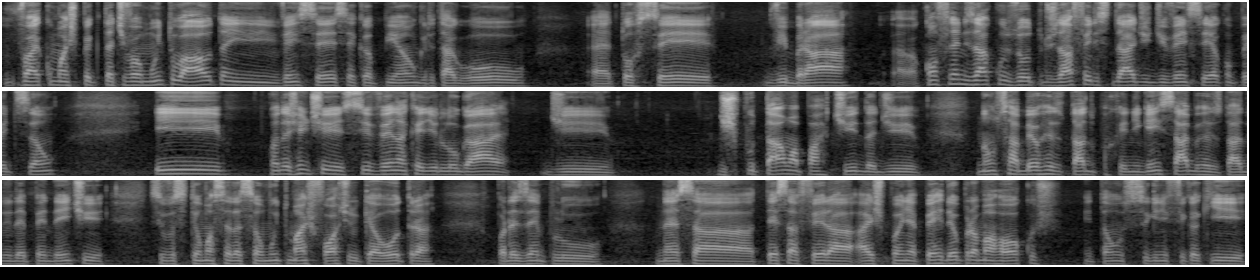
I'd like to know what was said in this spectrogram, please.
vai com uma expectativa muito alta em vencer, ser campeão, gritar gol, é, torcer, vibrar, confraternizar com os outros, dar felicidade de vencer a competição. E quando a gente se vê naquele lugar de disputar uma partida, de não saber o resultado, porque ninguém sabe o resultado, independente se você tem uma seleção muito mais forte do que a outra. Por exemplo, nessa terça-feira a Espanha perdeu para Marrocos, então isso significa que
